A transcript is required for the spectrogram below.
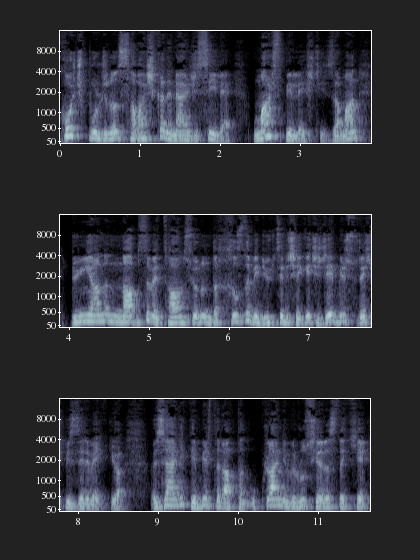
Koç burcunun savaşkan enerjisiyle Mars birleştiği zaman dünyanın nabzı ve tansiyonun da hızlı bir yükselişe geçeceği bir süreç bizleri bekliyor. Özellikle bir taraftan Ukrayna ve Rusya arasındaki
